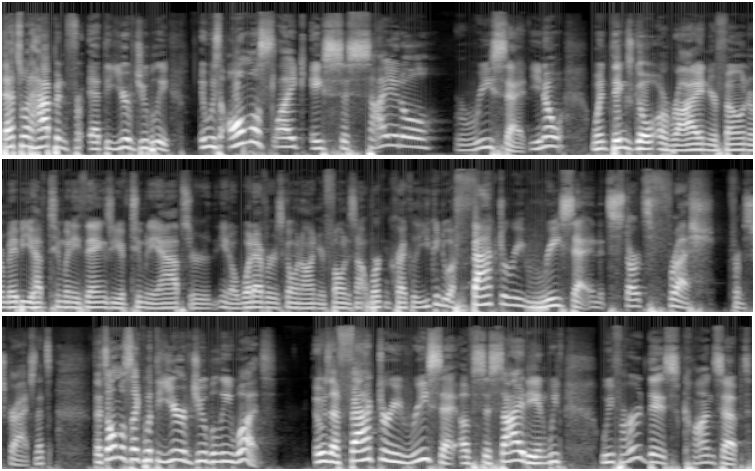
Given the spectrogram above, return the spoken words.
That's what happened for, at the year of Jubilee. It was almost like a societal reset. You know, when things go awry in your phone, or maybe you have too many things, or you have too many apps, or you know whatever is going on your phone is not working correctly. You can do a factory reset, and it starts fresh from scratch. That's that's almost like what the year of Jubilee was. It was a factory reset of society, and we've we've heard this concept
